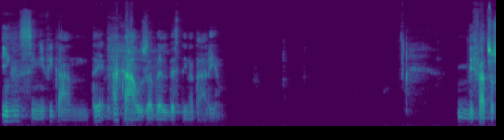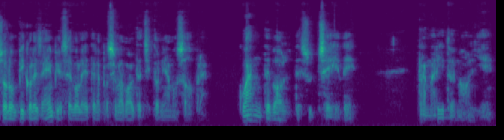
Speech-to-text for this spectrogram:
insignificante a causa del destinatario. Vi faccio solo un piccolo esempio e se volete la prossima volta ci torniamo sopra. Quante volte succede tra marito e moglie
